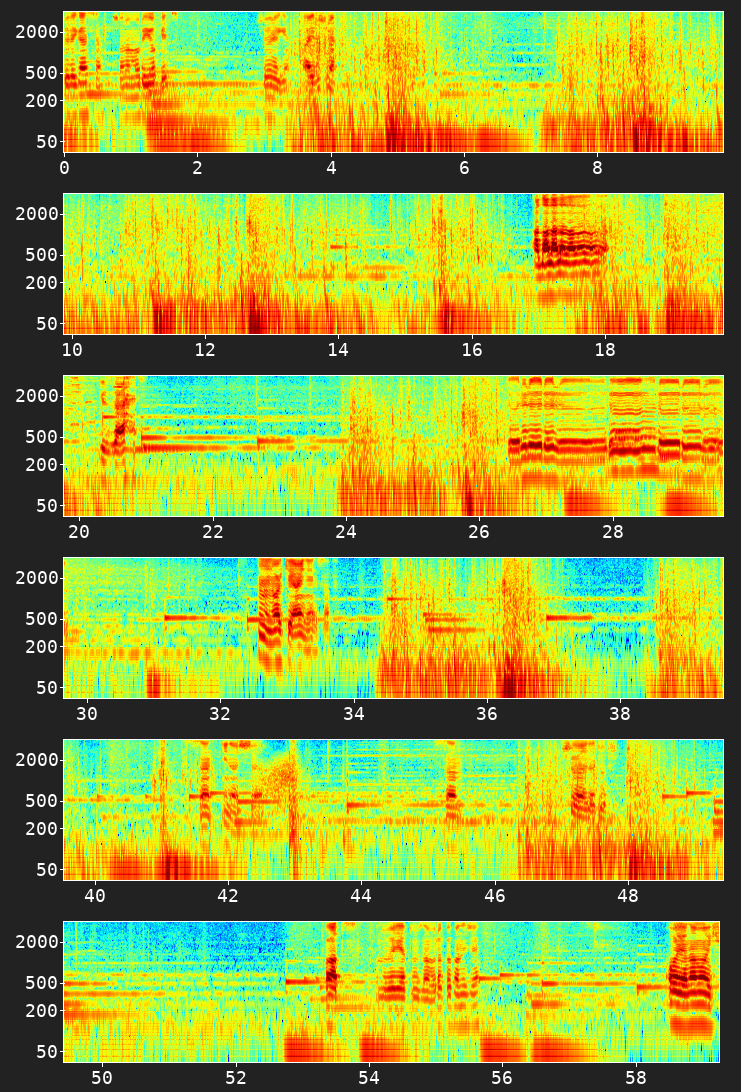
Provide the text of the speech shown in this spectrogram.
Şöyle gelsen. Sonra moru yok et. Şöyle gel. Hayır düşme. Al al al al al al. al. Güzel. Hmm, okey aynı hesap. Sen in aşağı. Sen şöyle dur. Pat. Bunu böyle yaptığımız zaman bura kapanacak. Oy anam oy.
